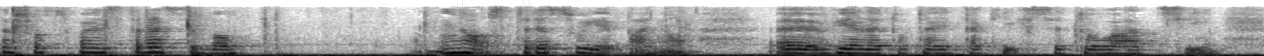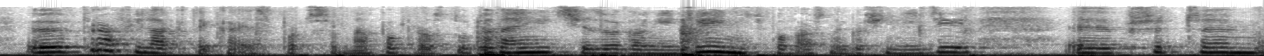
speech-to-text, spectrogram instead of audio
też o swoje stresy, bo no, stresuje Panią wiele tutaj takich sytuacji. Y, Profilaktyka jest potrzebna po prostu. Tutaj nic się złego nie dzieje, nic poważnego się nie dzieje, y, przy czym,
